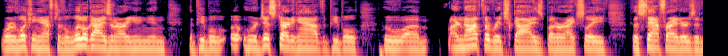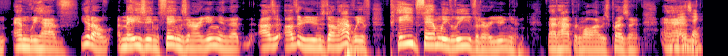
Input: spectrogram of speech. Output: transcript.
We're looking after the little guys in our union, the people who are just starting out, the people who. Um, are not the rich guys, but are actually the staff writers, and and we have you know amazing things in our union that other, other unions don't have. We have paid family leave in our union that happened while I was president, and Amazing.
